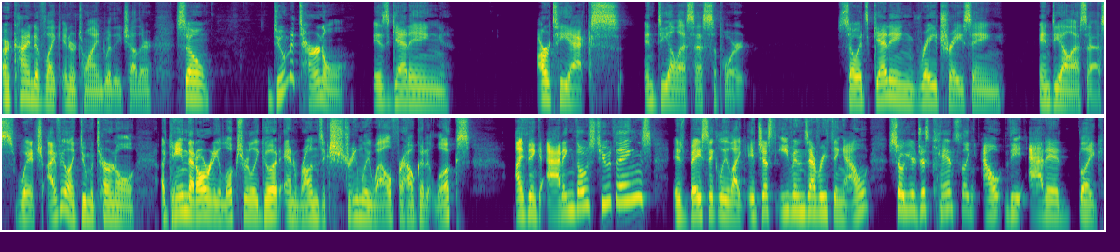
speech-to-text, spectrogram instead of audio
are kind of like intertwined with each other. So, Doom Eternal is getting RTX and DLSS support. So it's getting ray tracing and DLSS, which I feel like Doom Eternal, a game that already looks really good and runs extremely well for how good it looks. I think adding those two things is basically like it just evens everything out. So you're just canceling out the added like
